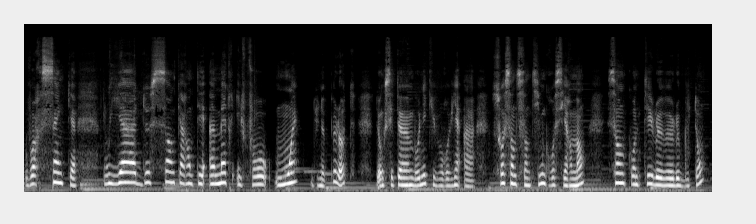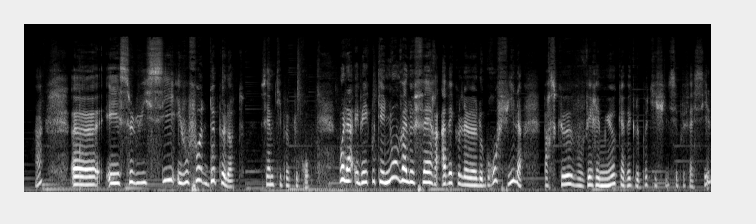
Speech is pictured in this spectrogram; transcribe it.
voire 5 où il y a 241 mètres, il faut moins d'une pelote. Donc c'est un bonnet qui vous revient à 60 centimes grossièrement, sans compter le, bouton. Hein. Euh, et celui-ci, il vous faut deux pelotes. C'est un petit peu plus gros. Voilà, et eh bien écoutez, nous on va le faire avec le, gros fil parce que vous verrez mieux qu'avec le petit fil, c'est plus facile.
